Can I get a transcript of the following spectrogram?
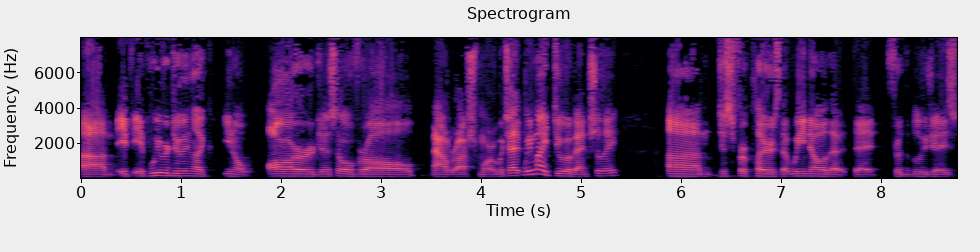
um, if if we were doing like you know our just overall Mount Rushmore, which I, we might do eventually, um, just for players that we know that that for the Blue Jays,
